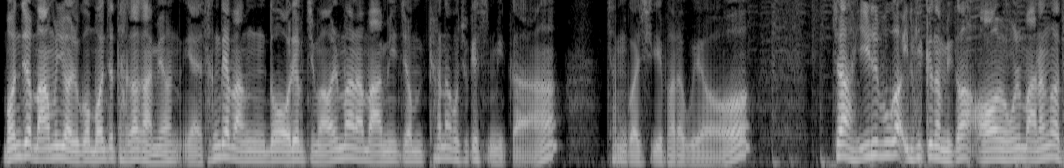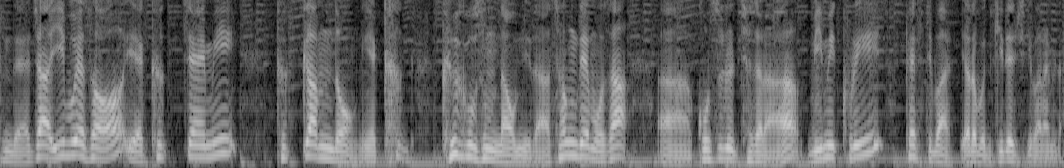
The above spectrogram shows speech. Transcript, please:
먼저 마음을 열고 먼저 다가가면, 예, 상대방도 어렵지만 얼마나 마음이 좀 편하고 좋겠습니까? 참고하시기 바라고요 자, 1부가 이렇게 끝납니까? 어, 오늘 많은 것 같은데. 자, 2부에서, 예, 극재미, 극감동, 예, 극, 극웃음 나옵니다. 성대모사, 아, 고수를 찾아라. mimicry 페스티벌. 여러분 기대해 주시기 바랍니다.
